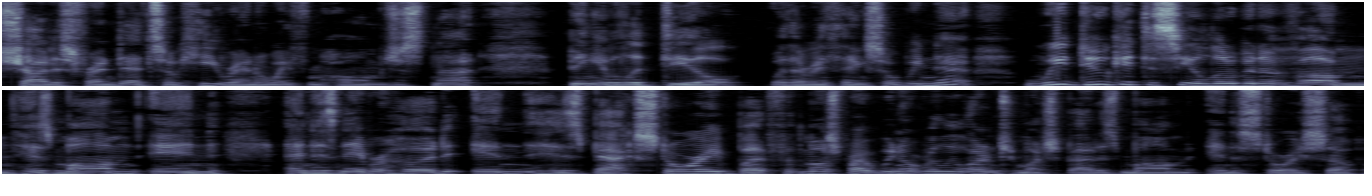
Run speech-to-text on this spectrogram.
shot his friend dead. So he ran away from home, just not being able to deal with everything. So we ne- we do get to see a little bit of um, his mom in and his neighborhood in his backstory, but for the most part, we don't really learn too much about his mom in the story. So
